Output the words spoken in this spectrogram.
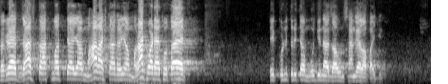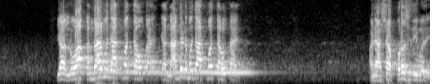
सगळ्यात जास्त आत्महत्या या महाराष्ट्रात आणि या मराठवाड्यात होत आहेत. हे कोणीतरी त्या मोदींना जाऊन सांगायला पाहिजे. या लोहा कंधारमध्ये आत्महत्या होत आहेत या नांदेडमध्ये आत्महत्या होत आहेत. आणि अशा परिस्थितीमध्ये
